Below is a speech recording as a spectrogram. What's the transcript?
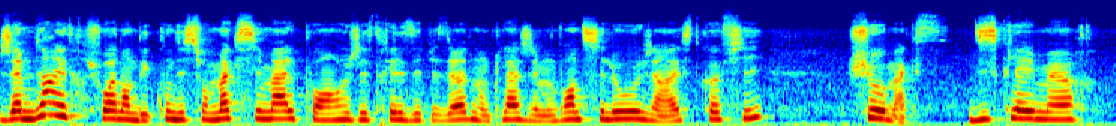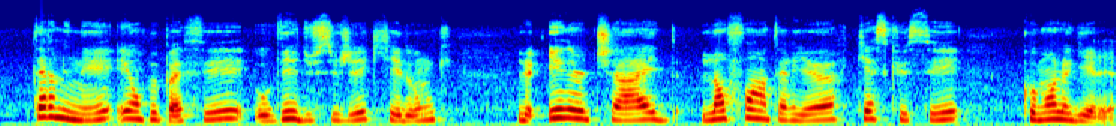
j'aime bien être choix dans des conditions maximales pour enregistrer les épisodes. Donc là, j'ai mon ventilo, j'ai un iced coffee, je suis au max. Disclaimer terminé et on peut passer au vif du sujet qui est donc le inner child, l'enfant intérieur. Qu'est-ce que c'est? Comment le guérir?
